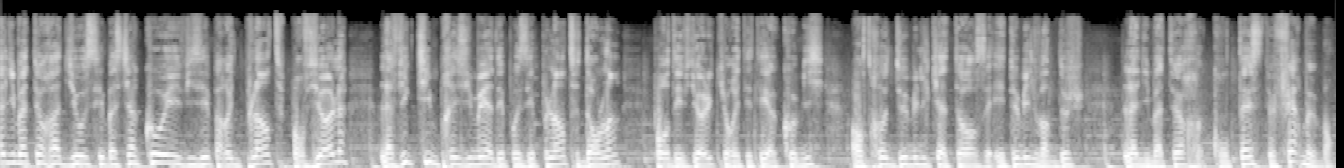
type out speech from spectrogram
L'animateur radio Sébastien Coé est visé par une plainte pour viol. La victime présumée a déposé plainte dans l'un pour des viols qui auraient été commis entre 2014 et 2022. L'animateur conteste fermement.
